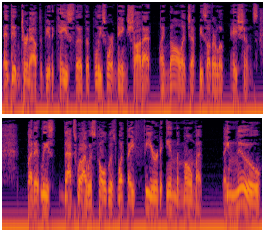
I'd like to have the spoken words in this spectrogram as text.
It didn't turn out to be the case. The, the police weren't being shot at, my knowledge, at these other locations. But at least that's what I was told was what they feared in the moment. They knew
